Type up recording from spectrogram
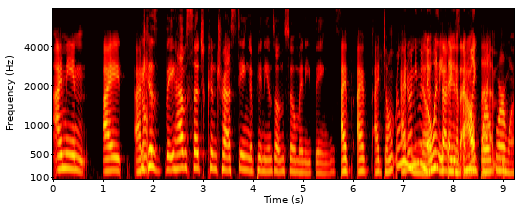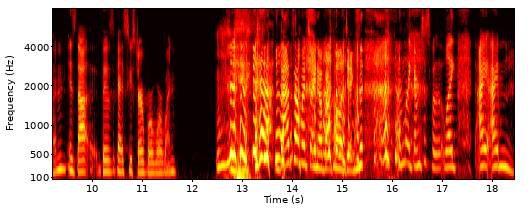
I mean, I I don't because they have such contrasting opinions on so many things. I've I've I don't really I don't even know, know, anything that is. about I'm like them. World War One. Is that those guys who started World War One? That's how much I know about politics. I'm like, I'm just like, I, I'm,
